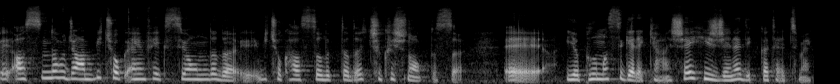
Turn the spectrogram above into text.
E, aslında hocam birçok enfeksiyonda da e, birçok hastalıkta da çıkış noktası e, yapılması gereken şey hijyene dikkat etmek.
